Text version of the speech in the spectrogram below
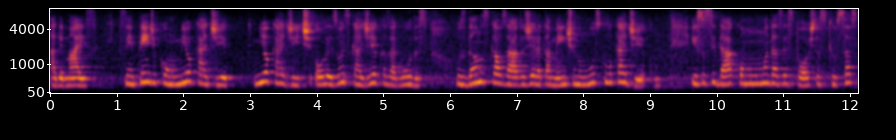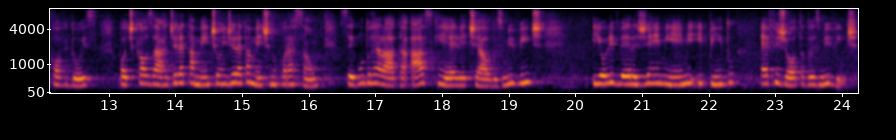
Ademais, se entende como miocardite ou lesões cardíacas agudas os danos causados diretamente no músculo cardíaco. Isso se dá como uma das respostas que o SARS-CoV-2 pode causar diretamente ou indiretamente no coração, segundo relata Askin L. et al. 2020 e Oliveira GMM e Pinto FJ 2020.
